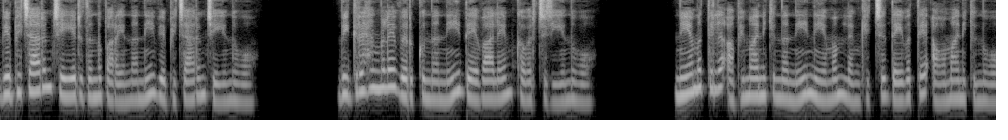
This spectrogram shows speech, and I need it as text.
വ്യഭിചാരം ചെയ്യരുതെന്ന് പറയുന്ന നീ വ്യഭിചാരം ചെയ്യുന്നുവോ? വിഗ്രഹങ്ങളെ വെറുക്കുന്ന നീ ദേവാലയം കവർച്ച ചെയ്യുന്നുവോ? നിയമത്തിൽ അഭിമാനിക്കുന്ന നീ നിയമം ലംഘിച്ച് ദൈവത്തെ അവമാനിക്കുന്നുവോ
